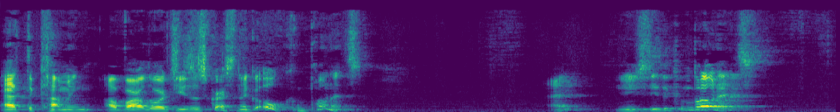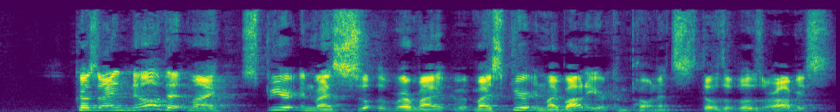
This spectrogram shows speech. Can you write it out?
at the coming of our Lord Jesus Christ. And I go, oh, components. Right? You see the components. Because I know that my spirit and my soul, or my, my spirit and my body are components. Those are, those are obvious.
